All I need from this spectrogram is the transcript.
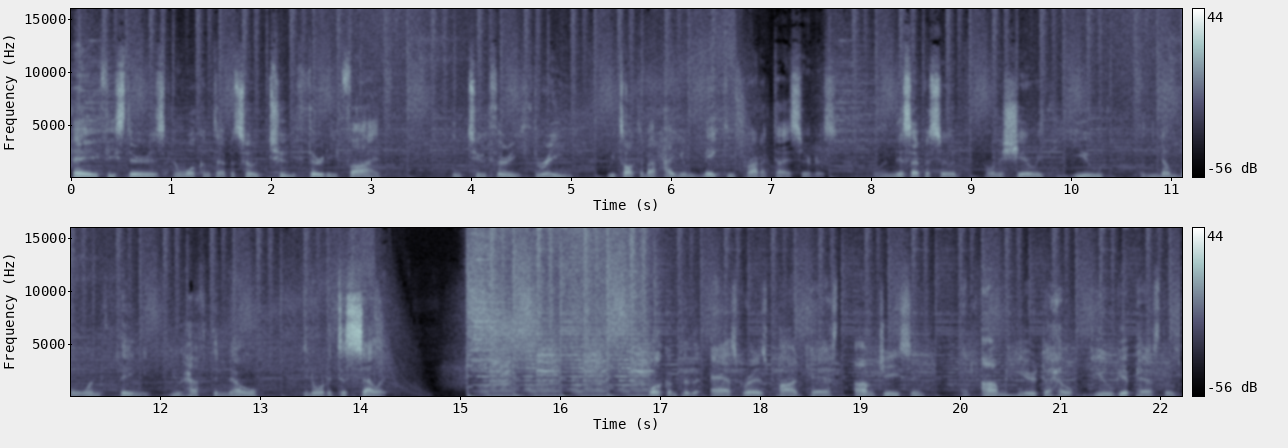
Hey, feasters, and welcome to episode 235. In 233, we talked about how you make a productized service. Well, in this episode, I want to share with you the number one thing you have to know in order to sell it. Welcome to the Ask Rezzz podcast. I'm Jason, and I'm here to help you get past those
